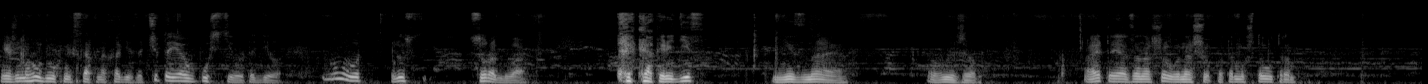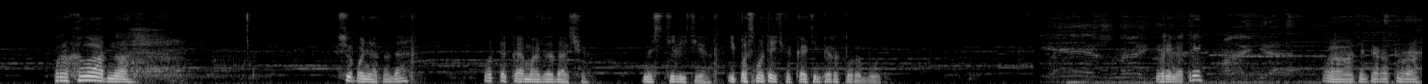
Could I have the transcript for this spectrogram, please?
я же могу в двух местах находиться. Что-то я упустил это дело. Ну вот, плюс 42. Как редис, не знаю, выжил. А это я заношу, выношу, потому что утром прохладно. Все понятно, да? Вот такая моя задача. Настелить ее и посмотреть, какая температура будет. Время 3. А, температура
